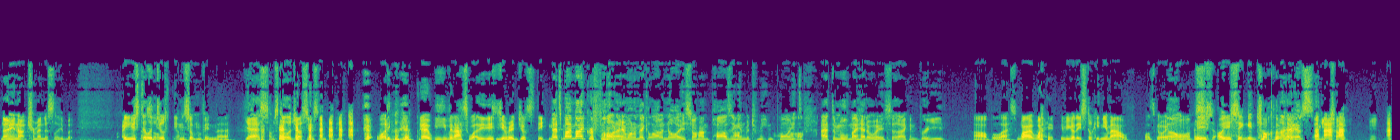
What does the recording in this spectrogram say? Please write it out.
No, you're not tremendously, but Are you still That's all- adjusting something there? yes, I'm still adjusting something. What? Don't we even ask what it is you're adjusting? That's my microphone. I didn't want to make a lot of noise, so I'm pausing ah. in between ah. points. Aw. I have to move my head away so that I can breathe. Oh, bless. Why? Why? Have you got it stuck in your mouth? What's going on? No, I'm Are you, are you singing Chocolate I Rain? am singing chocolate.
